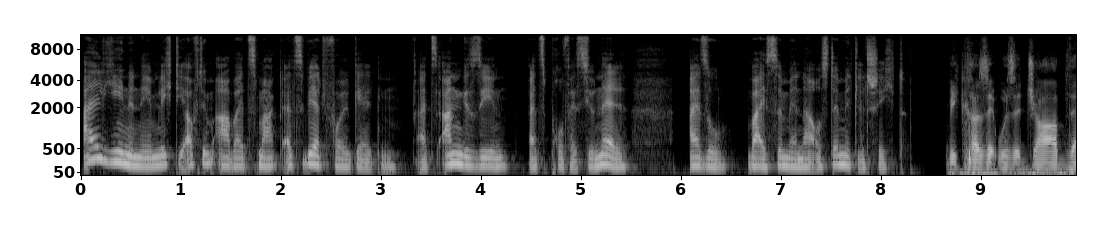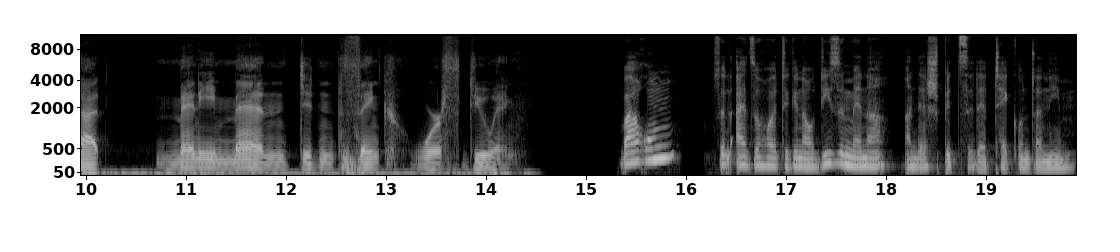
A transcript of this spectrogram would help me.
All jene nämlich, die auf dem Arbeitsmarkt als wertvoll gelten, als angesehen, als professionell, also weiße Männer aus der Mittelschicht. Because it was a job that many men didn't think worth doing. Warum sind also heute genau diese Männer an der Spitze der Tech-Unternehmen?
